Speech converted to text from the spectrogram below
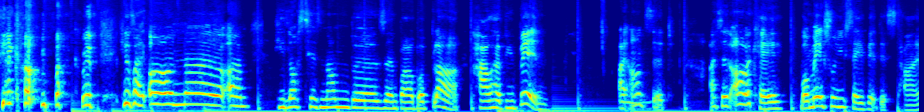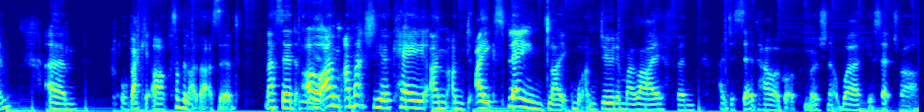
He come back with he was like, oh no, um, he lost his numbers and blah blah blah. How have you been? I answered. I said, oh okay, well make sure you save it this time, um, or back it up, something like that. I said. And I said, "Oh, I'm I'm actually okay. I'm I'm I explained like what I'm doing in my life, and I just said how I got a promotion at work, etc."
